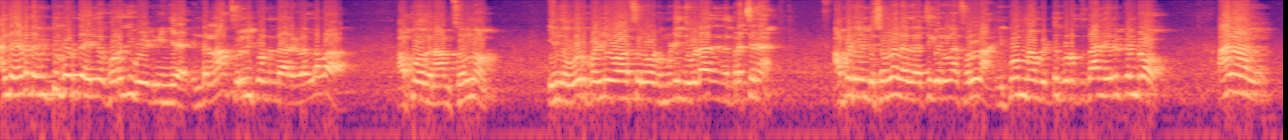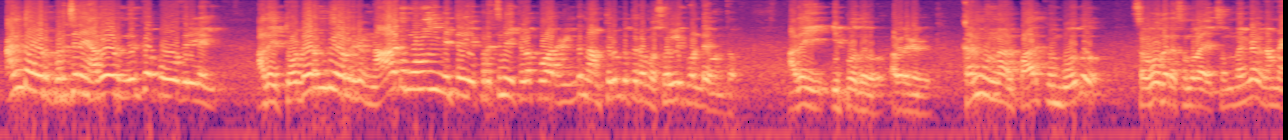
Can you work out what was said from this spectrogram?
அந்த இடத்தை விட்டு கொடுத்தா எங்க குறைஞ்சு போயிடுவீங்க? என்றெல்லாம் சொல்லிக் கொண்டிருந்தார்கள் அல்லவா? அப்போது நாம் சொன்னோம் இந்த ஒரு பள்ளிவாசலோடு முடிந்து விடாது இந்த பிரச்சனை. அப்படி என்று சொன்னால் அதை வச்சுக்கிறலாம் சொல்லலாம். இப்போவும் நாம் விட்டு கொடுத்து தான் இருக்கின்றோம். ஆனால் அந்த ஒரு பிரச்சனை அதோடு நிற்கப் போவதில்லை. அதை தொடர்ந்து அவர்கள் நாடு முழுவதும் இத்தகைய பிரச்சனையை கிளப்புவார்கள் என்று நாம் திரும்ப திரும்ப சொல்லிக்கொண்டே வந்தோம். அதை இப்போது அவர்கள் கண் முன்னால் பார்க்கும்போது சகோதர சமுதாய சொந்தங்கள் நம்மை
